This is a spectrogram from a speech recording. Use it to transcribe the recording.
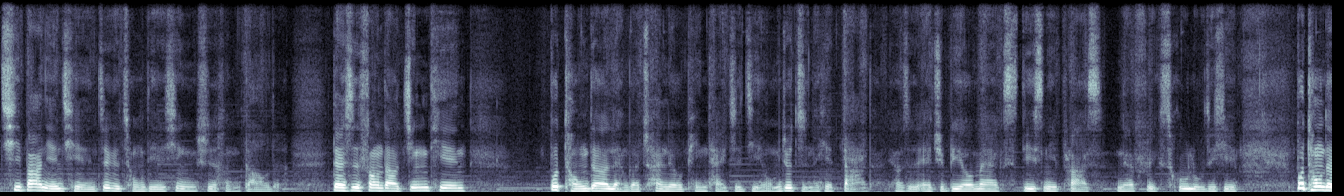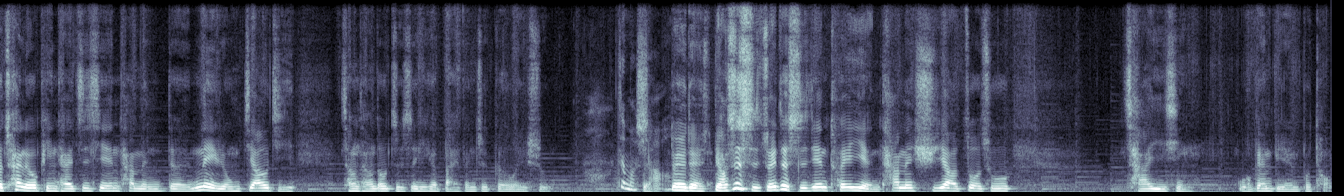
七八年前，这个重叠性是很高的，但是放到今天，不同的两个串流平台之间，我们就指那些大的，像是 HBO Max、Disney Plus、Netflix、Hulu 这些。不同的串流平台之间，他们的内容交集常常都只是一个百分之个位数，这么少？对对，对，表示时随着时间推演，他们需要做出差异性。我跟别人不同，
